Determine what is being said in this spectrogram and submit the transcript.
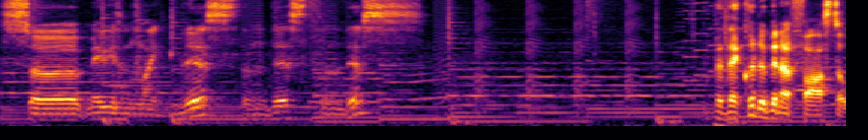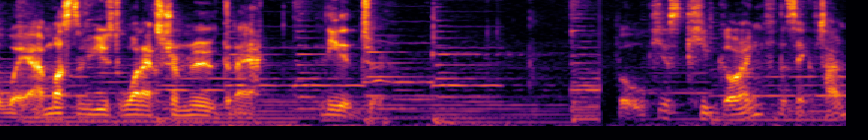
So maybe something like this, then this, then this. But there could have been a faster way. I must have used one extra move than I needed to. But we'll just keep going for the sake of time.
